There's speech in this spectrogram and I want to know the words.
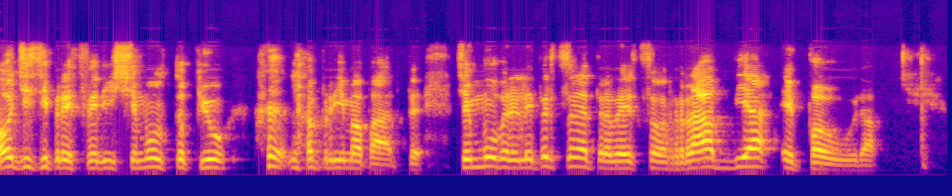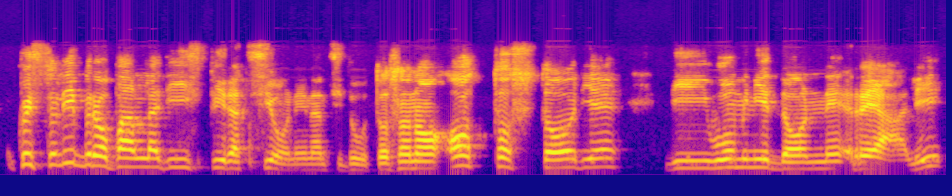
Oggi si preferisce molto più la prima parte, cioè muovere le persone attraverso rabbia e paura. Questo libro parla di ispirazione innanzitutto, sono otto storie di uomini e donne reali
